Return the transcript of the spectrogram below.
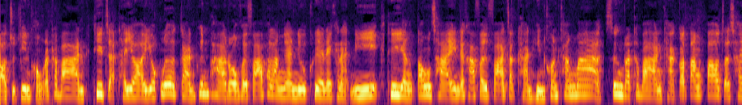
ต่อจุดยืนของรัฐบาล ที่จะทยอยยกเลิกการพึ่งพาโรงไฟฟ้าพลังงานนิวเคลียร์ในขณะนี้ ที่ยังต้องใช้นะคะไฟฟ้าจากถ่านหินค่อนข้างมาก ซึ่งรัฐบาลค่ะก็ตั้งเป้าจะใช้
